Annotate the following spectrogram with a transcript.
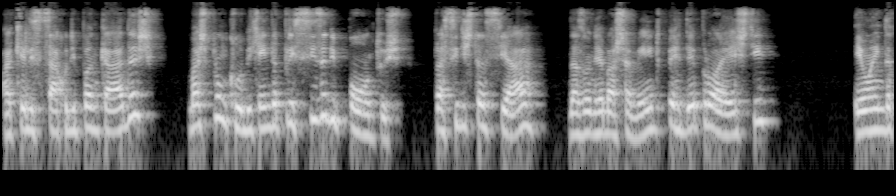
aquele saco de pancadas, mas para um clube que ainda precisa de pontos para se distanciar da zona de rebaixamento, perder para o Oeste, eu ainda,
